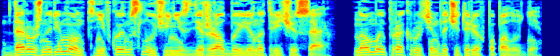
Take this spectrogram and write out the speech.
Дорожный ремонт ни в коем случае не задержал бы ее на 3 часа, но мы прокрутим до 4 пополудни.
